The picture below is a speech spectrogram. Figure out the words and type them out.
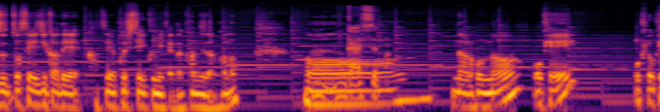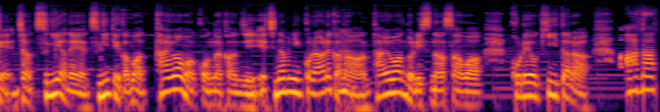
ずっと政治家で活躍していくみたいな感じなのかな？あ应该是ーなるほどな。OK? OK, OK. じゃあ次やね。次っていうか、まあ、台湾はこんな感じ。え、ちなみにこれあれかな、台湾のリスナーさんは、これを聞いたら、あ、懐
